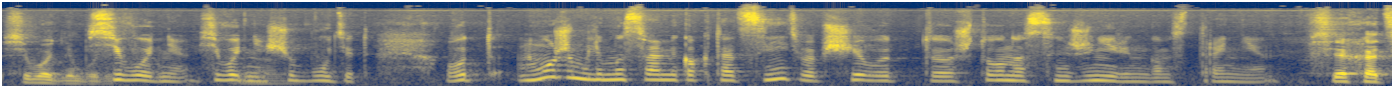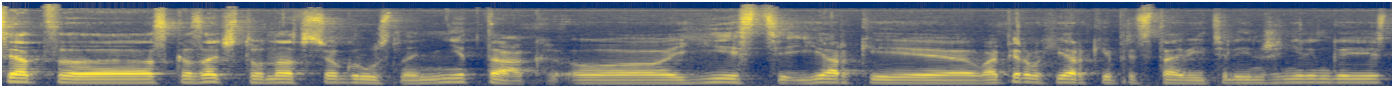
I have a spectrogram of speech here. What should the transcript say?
Сегодня будет. Сегодня, сегодня да. еще будет. Вот можем ли мы с вами как-то оценить вообще, вот, э, что у нас с инжинирингом в стране? Все хотят э, сказать, что у нас все грустно. Не так. Э, есть яркие, во-первых, яркие представители инжиниринга есть.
